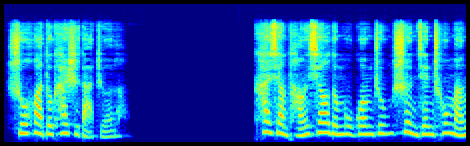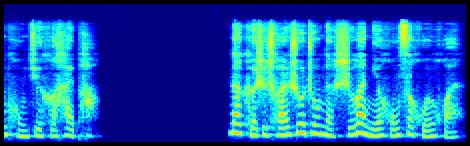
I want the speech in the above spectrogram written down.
说话都开始打折了。看向唐潇的目光中瞬间充满恐惧和害怕。那可是传说中的十万年红色魂环。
